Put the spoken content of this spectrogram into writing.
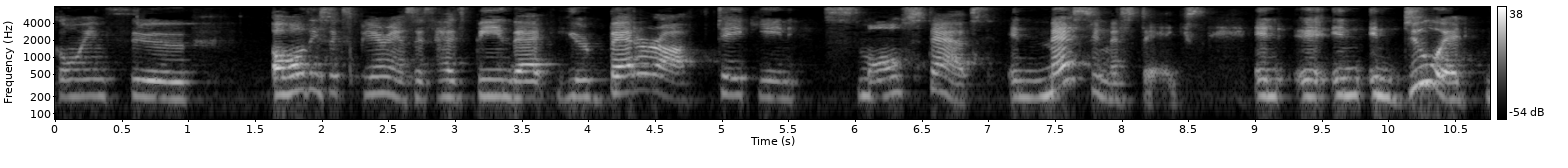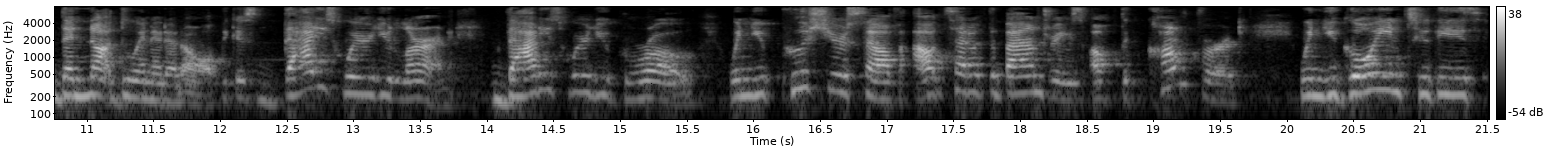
going through all these experiences has been that you're better off taking small steps and messy mistakes and, and, and do it than not doing it at all because that is where you learn that is where you grow when you push yourself outside of the boundaries of the comfort when you go into these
